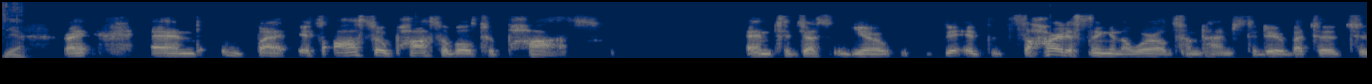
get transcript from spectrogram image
yeah. yeah right and but it's also possible to pause and to just you know it, it's the hardest thing in the world sometimes to do but to to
